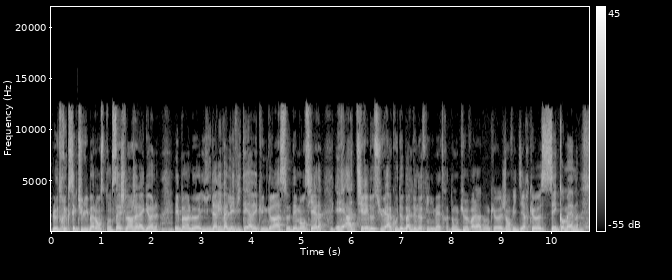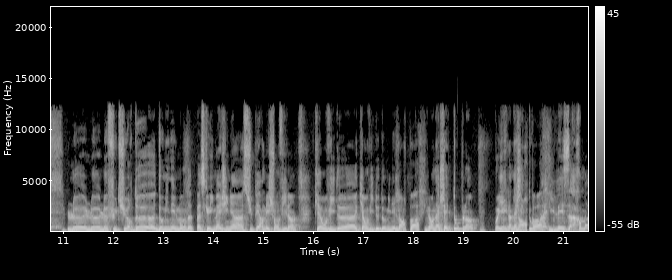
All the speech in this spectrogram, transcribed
Le truc, c'est que tu lui balances ton sèche-linge à la gueule, et ben le, il arrive à l'éviter avec une grâce démentielle et à tirer dessus à coups de balles de 9 mm. Donc euh, voilà, donc euh, j'ai envie de dire que c'est quand même le, le, le futur de euh, dominer le monde, parce que imaginez un super méchant vilain qui a envie de qui a envie de dominer le monde. Il en achète tout plein. Vous voyez, il en achète Genre tout plein, il les arme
